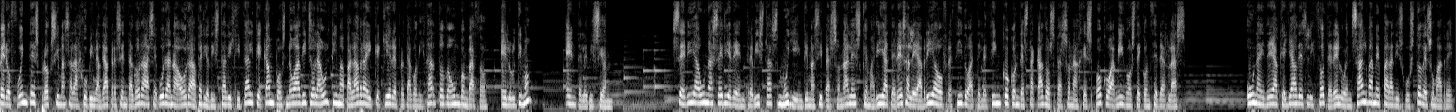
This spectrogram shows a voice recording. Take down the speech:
pero fuentes próximas a la jubilada presentadora aseguran ahora a Periodista Digital que Campos no ha dicho la última palabra y que quiere protagonizar todo un bombazo, ¿el último? En televisión. Sería una serie de entrevistas muy íntimas y personales que María Teresa le habría ofrecido a Telecinco con destacados personajes poco amigos de concederlas. Una idea que ya deslizó Terelu en Sálvame para disgusto de su madre,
